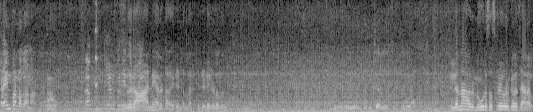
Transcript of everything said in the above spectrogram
ട്രെയിൻ പണ്ടതാണ് ഇതൊരു ആനയാണ് കേട്ടോ. രണ്ട് മരത്തിന്റെ ഇടയിലുള്ളത്. ഇല്ലെന്നാ ഒരു നൂറ് സബ്സ്ക്രൈബർ ചാനൽ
